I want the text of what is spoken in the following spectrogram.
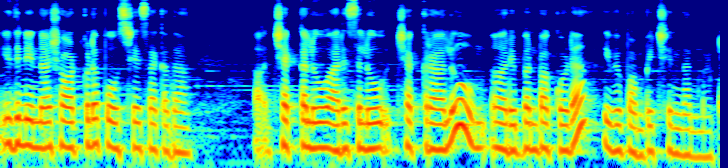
ఇది నిన్న షార్ట్ కూడా పోస్ట్ చేశా కదా. చెక్కలు అరిసెలు చక్రాలు రిబ్బన్ పకోడా ఇవి పంపించిందనమాట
